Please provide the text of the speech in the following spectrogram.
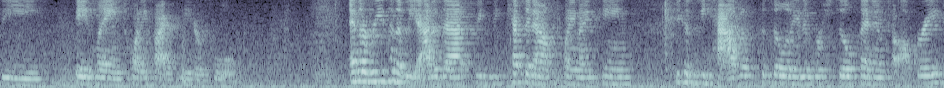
the eight-lane, 25-meter pool. And the reason that we added that, we we kept it out in 2019 because we have a facility that we're still planning to operate.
